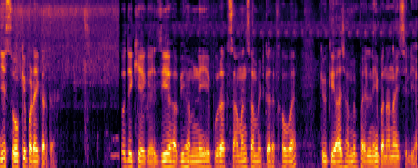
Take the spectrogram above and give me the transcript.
ये सो के पढ़ाई करता है। तो देखिए गाइज़ ये अभी हमने ये पूरा सामान समेट कर रखा हुआ है, क्योंकि आज हमें बैल नहीं बनाना है इसीलिए।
